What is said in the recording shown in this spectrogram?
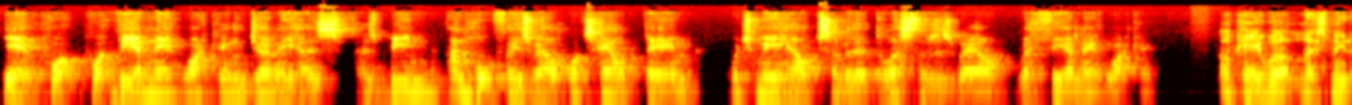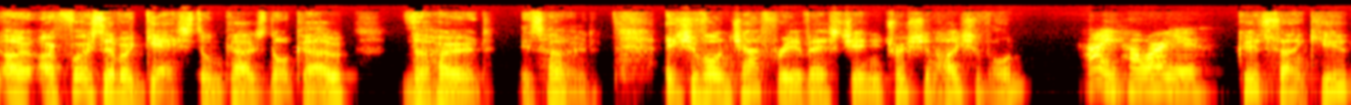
yeah, what, what their networking journey has has been, and hopefully as well what's helped them, which may help some of the, the listeners as well with their networking. Okay, well, let's meet our, our, first ever guest on Cows Not Cow. The herd is heard. It's Siobhan Jaffrey of SJ Nutrition. Hi, Siobhan. Hi, how are you? Good, thank you.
